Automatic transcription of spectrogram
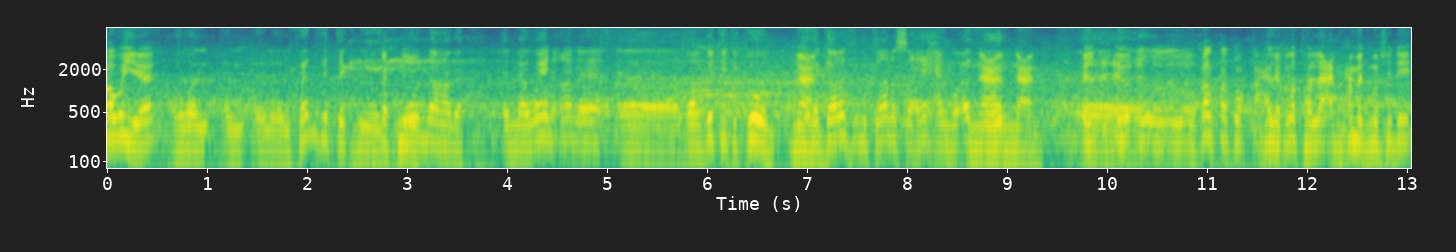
قوية. هو ال- ال- ال- الفن في التكنيك التكنيك. مو هذا إنه وين أنا آه، ضربتي تكون. نعم. إذا كانت في المكان الصحيح المؤثر نعم نعم. ال- الغلطة اتوقعها اللي غلطها اللاعب محمد مرشدي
